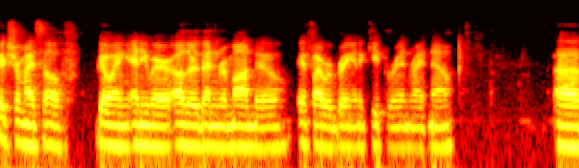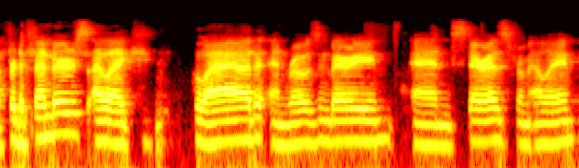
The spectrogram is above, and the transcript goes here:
picture myself going anywhere other than Rimando if I were bringing a keeper in right now. Uh, for defenders, I like Glad and Rosenberry and Steres from LA.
